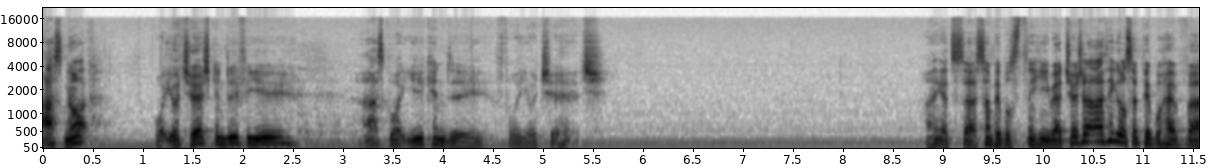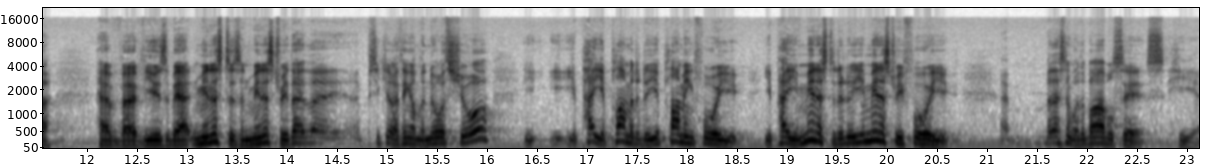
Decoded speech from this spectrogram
ask not what your church can do for you, ask what you can do for your church. I think that's uh, some people's thinking about church. I think also people have, uh, have uh, views about ministers and ministry. They, they, particularly, I think, on the North Shore, you, you, pay your plumber to do your plumbing for you, you pay your minister to do your ministry for you. Uh, but that's not what the Bible says here.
